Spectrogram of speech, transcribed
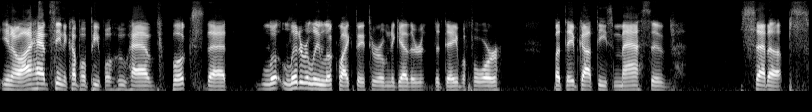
You know, I have seen a couple of people who have books that lo- literally look like they threw them together the day before, but they've got these massive setups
